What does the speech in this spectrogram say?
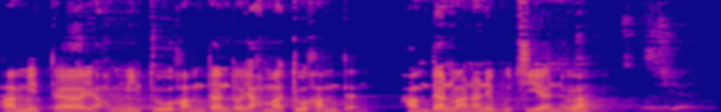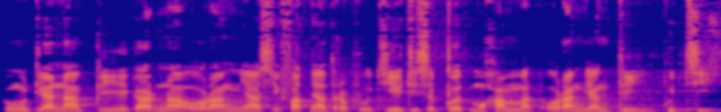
Hamida, Yahmidu, Hamdan atau Yahmadu, Hamdan. Hamdan maknanya pujian, apa? Kemudian Nabi karena orangnya sifatnya terpuji disebut Muhammad, orang yang dipuji.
